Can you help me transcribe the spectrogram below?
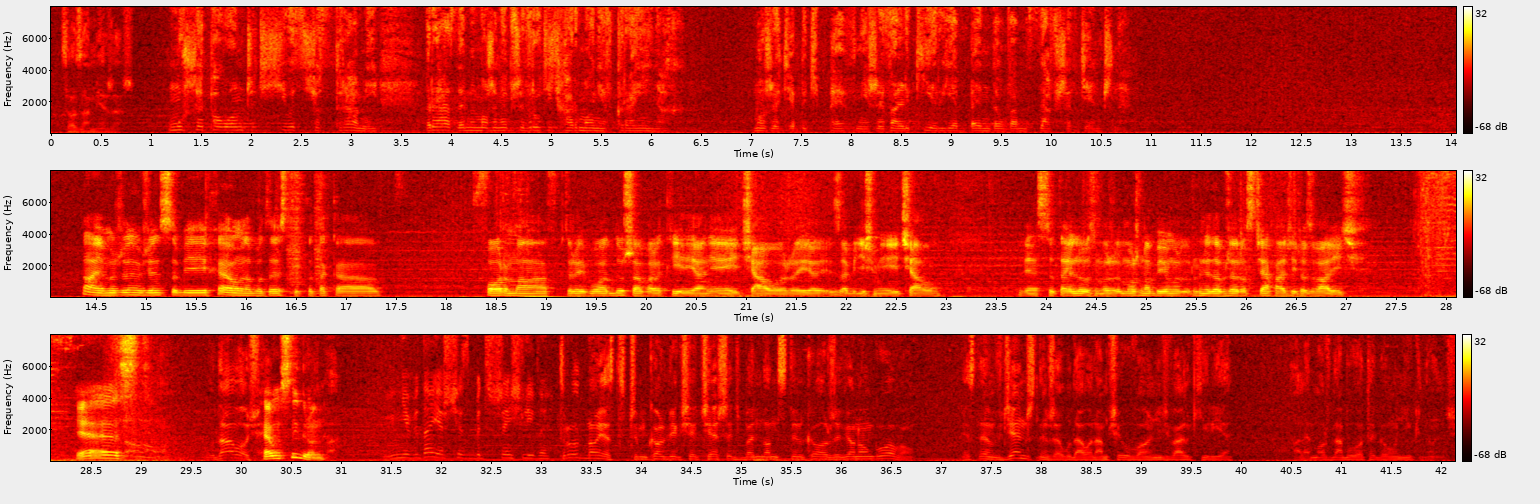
Co zamierzasz? Muszę połączyć siły z siostrami. Razem możemy przywrócić harmonię w krainach. Możecie być pewni, że walkirie będą wam zawsze wdzięczne. A i możemy wziąć sobie jej hełm, no bo to jest tylko taka forma, w której była dusza Walkirii, a nie jej ciało, że jej, zabiliśmy jej ciało. Więc tutaj luz, może, można by ją równie dobrze rozciachać i rozwalić. Jest! Udało się. Hełm Sigrun. Nie wydajesz się zbyt szczęśliwy. Trudno jest czymkolwiek się cieszyć, będąc tylko ożywioną głową. Jestem wdzięczny, że udało nam się uwolnić Walkirię, ale można było tego uniknąć.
